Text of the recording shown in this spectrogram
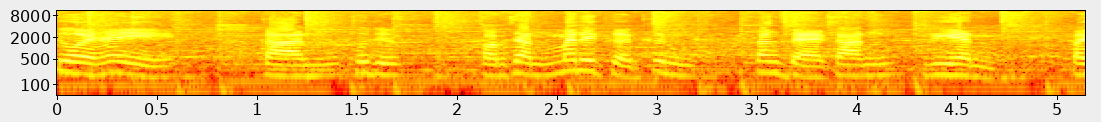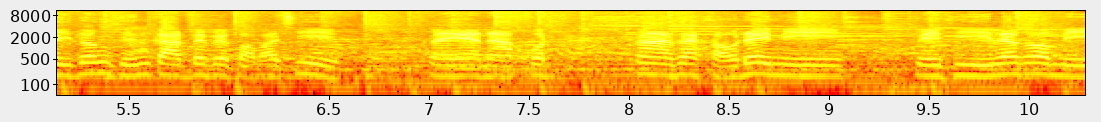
ช่วยให้การทุจริตคอร์รัปชันไม่ได้เกิดขึ้นตั้งแต่การเรียนไปจนถึงการไปประกอบอาชีพ ในอนาคตหน้าถ้าเขาได้มีเวทีแล้วก็มี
